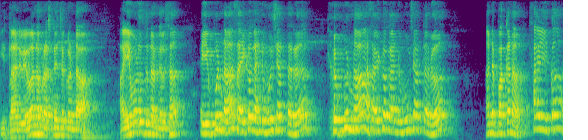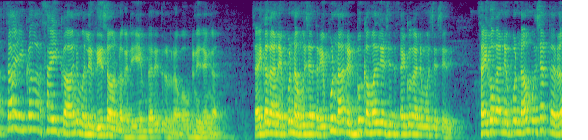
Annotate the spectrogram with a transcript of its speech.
ఇట్లాంటివి ఏమైనా ప్రశ్నించకుండా ఏమడుగుతున్నారు తెలుసా? ఎప్పుడున్నా సైకో గారిని మూసేస్తారు? ఎప్పుడున్నా సైకో గారిని మూసేస్తారు? అంటే పక్కన సాయిక సాయిక సాయిక అని మళ్ళీ రీసౌండ్లో ఒకటి ఏం దరిద్రులు రా బాబు నిజంగా. సైకో గారిని ఎప్పుడు నా మూసేస్తారు? ఎప్పుడు నా రెడ్ బుక్ అమలు చేసేది సైకో గారిని మూసేసేది? సైకో గారిని ఎప్పుడు నా మూసేస్తారు?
